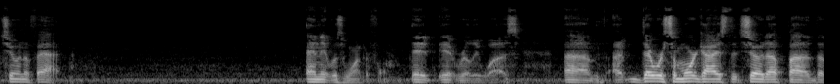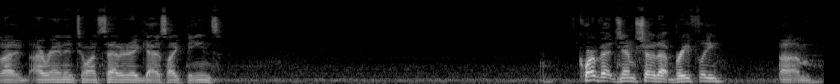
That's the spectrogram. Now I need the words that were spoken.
chewing a fat. And it was wonderful. It, it really was. Um, uh, there were some more guys that showed up uh, that I, I ran into on Saturday, guys like Beans. Corvette Jim showed up briefly. Um,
